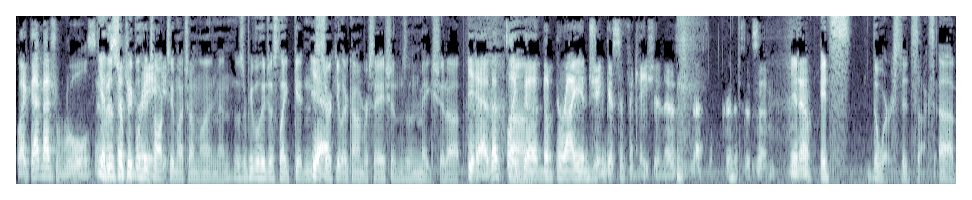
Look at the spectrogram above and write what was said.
Like that match rules. It Yeah, those are people great- who talk too much online, man. Those are people who just like get in Yeah. circular conversations and make shit up. Yeah, that's like Um, the the Brian Jingisification of wrestling criticism. You know, It's the worst. It sucks. Um,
